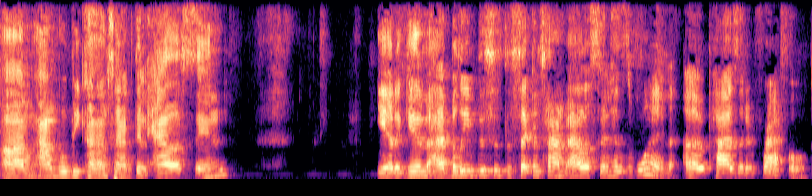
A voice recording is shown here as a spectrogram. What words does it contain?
um, I will be contacting Allison. Yet again, I believe this is the second time Allison has won a positive raffle.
